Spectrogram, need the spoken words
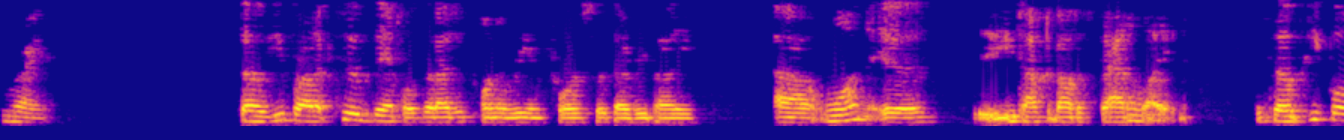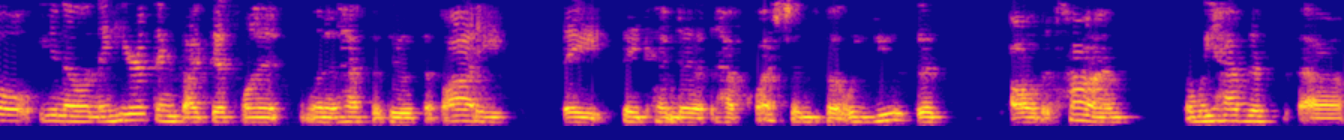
Right. So you brought up two examples that I just want to reinforce with everybody. Uh, one is you talked about a satellite, and so people, you know, when they hear things like this, when it when it has to do with the body, they they tend to have questions. But we use this all the time, and we have this uh,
